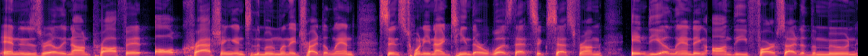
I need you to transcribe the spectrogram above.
and an Israeli nonprofit all crashing into the moon when they tried to land. Since 2019, there was that success from India landing on the far side of the moon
